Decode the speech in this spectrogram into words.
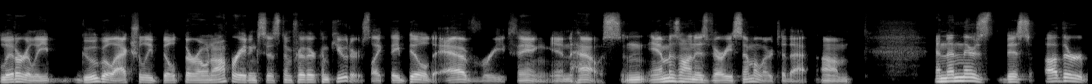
literally google actually built their own operating system for their computers. Like they build everything in house and amazon is very similar to that. Um, and then there's this other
